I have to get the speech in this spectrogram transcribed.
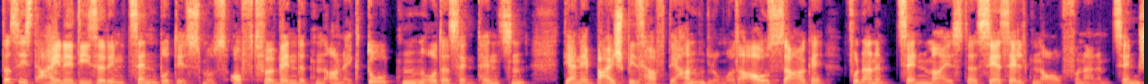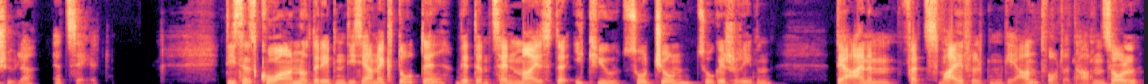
Das ist eine dieser im Zen-Buddhismus oft verwendeten Anekdoten oder Sentenzen, die eine beispielhafte Handlung oder Aussage von einem Zen-Meister, sehr selten auch von einem Zen-Schüler, erzählt. Dieses Koan oder eben diese Anekdote wird dem Zen-Meister Ikkyu Sojun zugeschrieben, der einem Verzweifelten geantwortet haben soll,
